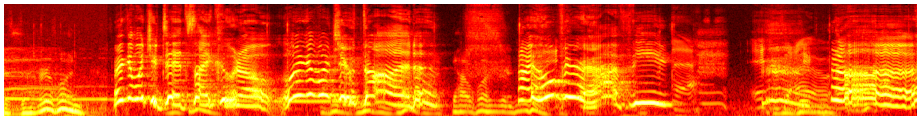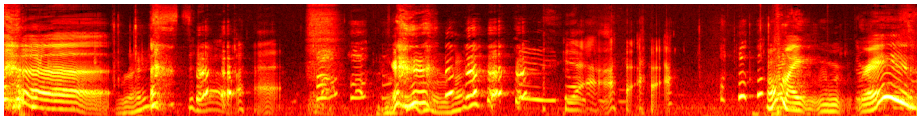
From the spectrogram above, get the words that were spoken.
is everyone? Look at what you did, Sykkuno! Look at what you've done! That wasn't. I hope you're happy! right? yeah. oh my, Ray?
